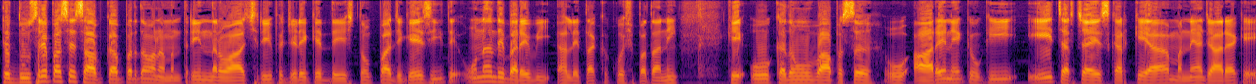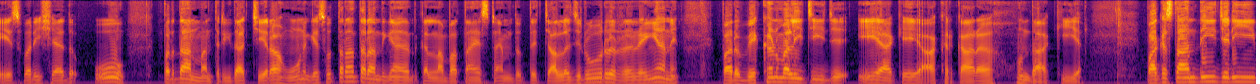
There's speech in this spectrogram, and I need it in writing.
ਤੇ ਦੂਸਰੇ ਪਾਸੇ ਸਾਬਕਾ ਪ੍ਰਧਾਨ ਮੰਤਰੀ ਨਰਵਾਜ਼ ਸ਼ਰੀਫ, ਜਿਹੜੇ ਕਿ ਦੇਸ਼ ਤੋਂ ਭੱਜ ਗਏ ਸੀ ਤੇ ਉਹਨਾਂ ਦੇ ਬਾਰੇ ਵੀ ਹਾਲੇ ਤੱਕ ਕੁਝ ਪਤਾ ਨਹੀਂ ਕਿ ਉਹ ਕਦੋਂ ਵਾਪਸ ਉਹ ਆ ਰਹੇ ਨੇ, ਕਿਉਂਕਿ ਇਹ ਚਰਚਾ ਇਸ ਕਰਕੇ ਆ, ਮੰਨਿਆ ਜਾ ਰਿਹਾ ਕਿ ਇਸ ਵਾਰੀ ਸ਼ਾਇਦ ਉਹ ਪ੍ਰਧਾਨ ਮੰਤਰੀ ਦਾ ਚਿਹਰਾ ਹੋਣਗੇ। ਸੋ ਤਰ੍ਹਾਂ ਤਰ੍ਹਾਂ ਦੀਆਂ ਗੱਲਾਂ ਬਾਤਾਂ ਇਸ ਟਾਈਮ ਦੇ ਉੱਤੇ ਚੱਲ ਜ਼ਰੂਰ ਰਹੀਆਂ ਨੇ, ਪਰ ਵੇਖਣ ਵਾਲੀ ਚੀਜ਼ ਇਹ ਆ ਕਿ ਆਖਰਕਾਰ ਹੁੰਦਾ ਕੀ ਆ। ਪਾਕਿਸਤਾਨ ਦੀ ਜਿਹੜੀ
